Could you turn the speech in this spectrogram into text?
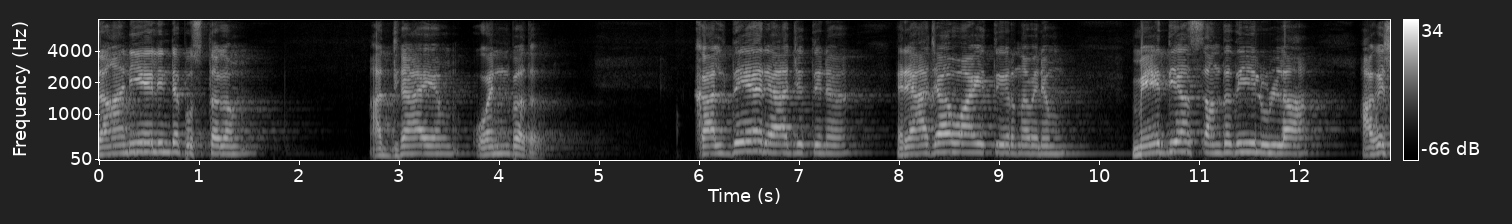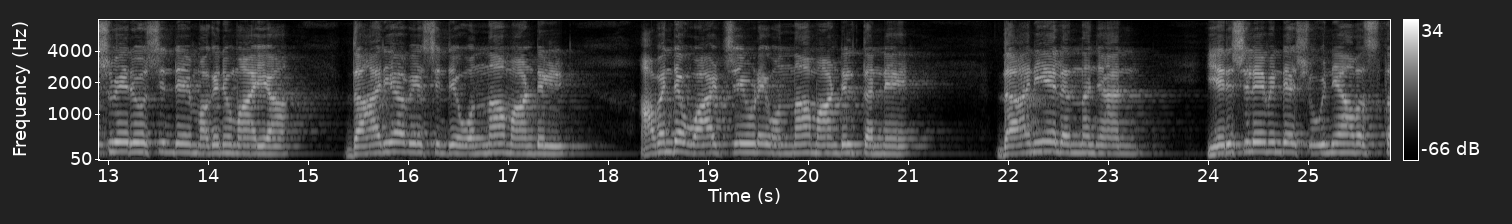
ദാനിയേലിന്റെ പുസ്തകം അധ്യായം ഒൻപത്. കൽദേയ രാജ്യത്തിന് രാജാവായി തീർന്നവനും മേദ്യ സന്തതിയിലുള്ള അഹശ്വേരോഷിന്റെ മകനുമായ ദാര്യാവേശിന്റെ ഒന്നാം ആണ്ടിൽ അവന്റെ വാഴ്ചയുടെ ഒന്നാം ആണ്ടിൽ തന്നെ ദാനിയേൽ എന്ന ഞാൻ യെരുശലേമിന്റെ ശൂന്യാവസ്ഥ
